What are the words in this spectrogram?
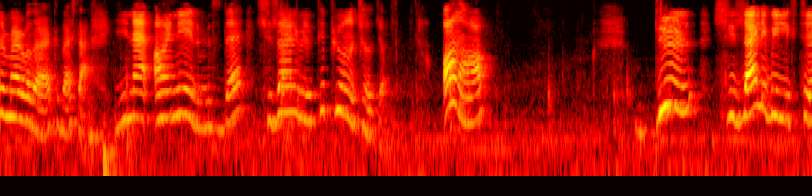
Herkese merhabalar arkadaşlar. Yine aynı yerimizde sizlerle birlikte piyano çalacağız. Ama dün sizlerle birlikte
